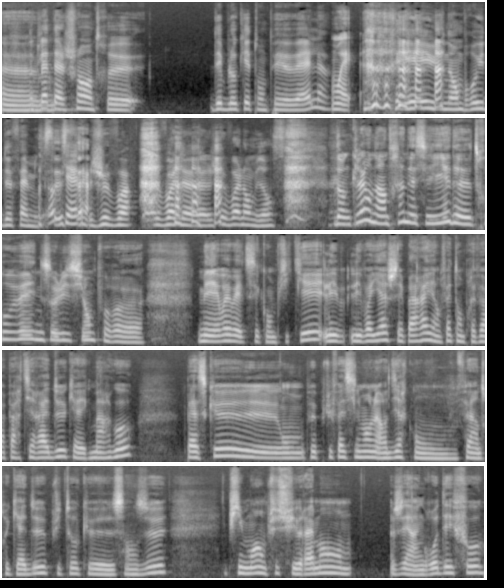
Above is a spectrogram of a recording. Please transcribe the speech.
Euh, Donc là, tu as le choix entre débloquer ton PEL, Ouais. créer une embrouille de famille. Ok, ça. je vois, je vois le- je vois l'ambiance. Donc là, on est en train d'essayer de trouver une solution pour. euh, Mais ouais, ouais, c'est compliqué. Les, les voyages, c'est pareil. En fait, on préfère partir à deux qu'avec Margot parce que euh, on peut plus facilement leur dire qu'on fait un truc à deux plutôt que sans eux. Et puis moi, en plus, je suis vraiment. J'ai un gros défaut,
